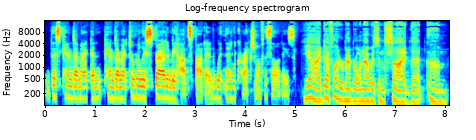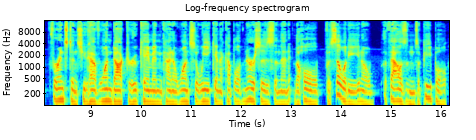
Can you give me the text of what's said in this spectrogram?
this pandemic and pandemic to really spread and be hotspotted within correctional facilities. Yeah, I definitely remember when I was inside that, um, for instance, you'd have one doctor who came in kind of once a week and a couple of nurses, and then the whole facility, you know, thousands of people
